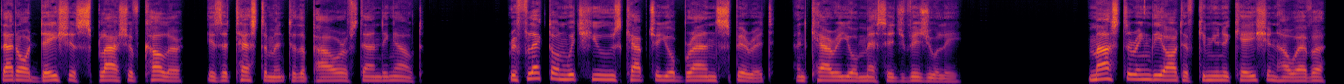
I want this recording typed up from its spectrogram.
That audacious splash of color is a testament to the power of standing out. Reflect on which hues capture your brand's spirit and carry your message visually. Mastering the art of communication, however,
